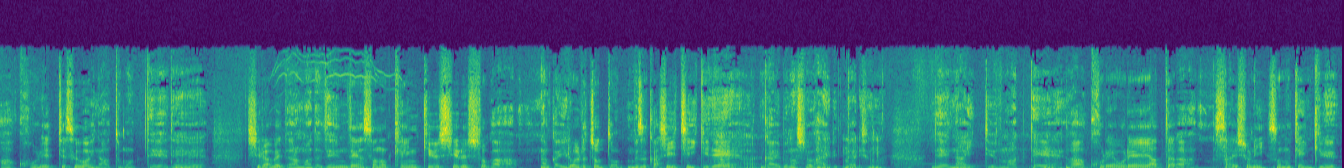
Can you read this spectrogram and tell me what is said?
あこれってすごいなと思ってで、調べたらまだ全然その研究してる人がなんかいろいろちょっと難しい地域で外部の人が入ったりする、でないっていうのもあって、あこれ俺やったら最初にその研究っ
